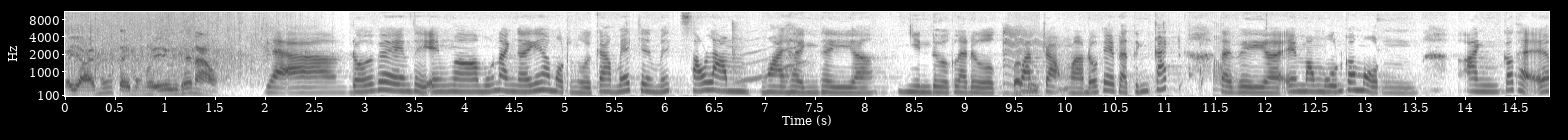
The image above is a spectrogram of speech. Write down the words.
bây giờ em muốn tìm một người yêu như thế nào Dạ, đối với em thì em ờ, muốn anh ấy một người cao mét trên mét 65 Ngoài hình thì ờ, nhìn được là được Là Quan được. trọng là đối với em là tính cách. Tại vì ờ, em mong muốn có một anh có thể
